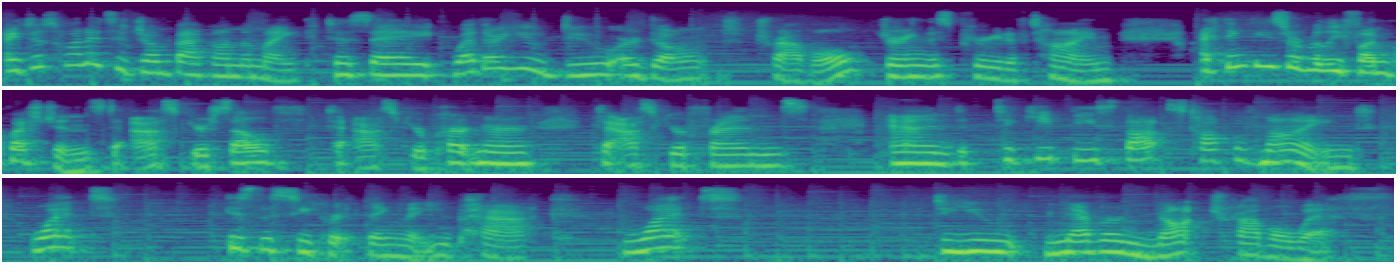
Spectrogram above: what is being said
I just wanted to jump back on the mic to say whether you do or don't travel during this period of time, I think these are really fun questions to ask yourself, to ask your partner, to ask your friends, and to keep these thoughts top of mind. What is the secret thing that you pack? What do you never not travel with?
